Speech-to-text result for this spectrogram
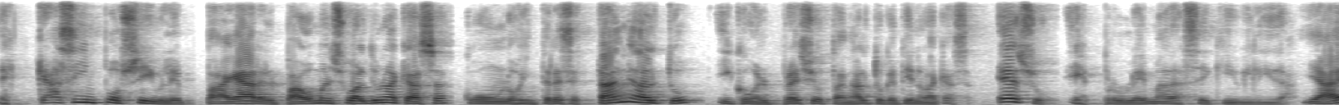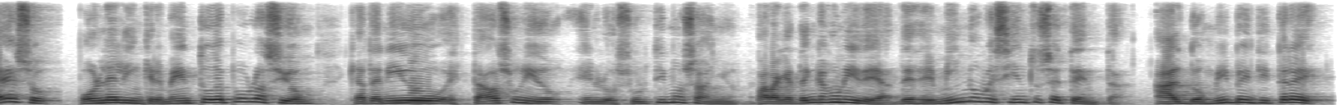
es casi imposible pagar el pago mensual de una casa con los intereses tan altos y con el precio tan alto que tiene la casa. Eso es problema de asequibilidad. Y a eso ponle el incremento de población que ha tenido Estados Unidos en los últimos años. Para que tengas una idea, desde 1970 al 2023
